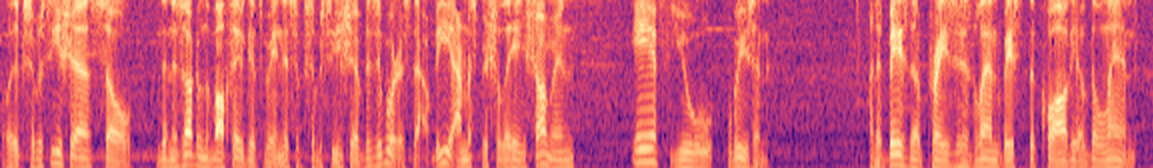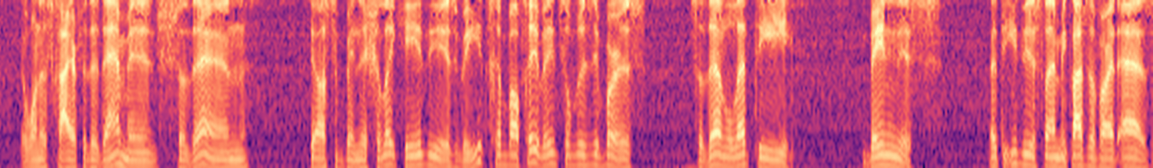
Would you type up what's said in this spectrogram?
or the Ksubasisha, so the Nizakin the Balchev gets Benis Ksubasisha Biziburis. Now, we are especially in Shaman if you reason. And the base that praises land based on the quality of the land. The one is higher for the damage, so then the also is so then let the let the idiot land be classified as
